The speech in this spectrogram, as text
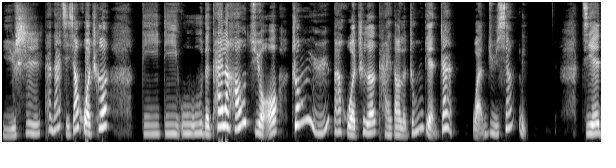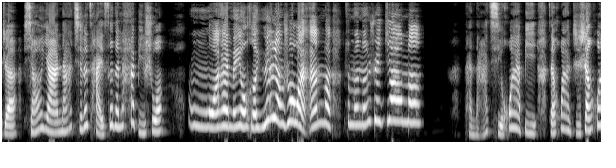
于是他拿起小火车。嘀嘀呜呜的开了好久，终于把火车开到了终点站——玩具箱里。接着，小雅拿起了彩色的蜡笔，说：“嗯，我还没有和月亮说晚安呢，怎么能睡觉呢？”她拿起画笔，在画纸上画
